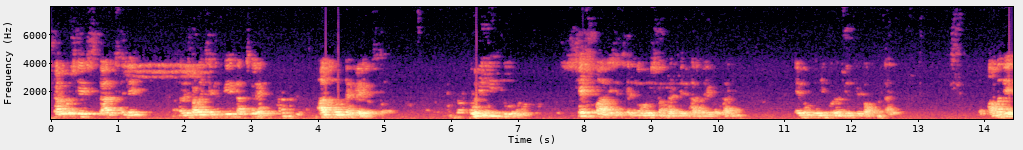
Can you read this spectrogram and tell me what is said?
সর্বশেষ ছেলে মানে সবাই ছেলে ছেলে উনি কিন্তু শেষবার এসেছেন মোগল সাম্রাজ্যের ধারাবাহিকতায় এবং উনি কোনো যুদ্ধে কখন আমাদের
